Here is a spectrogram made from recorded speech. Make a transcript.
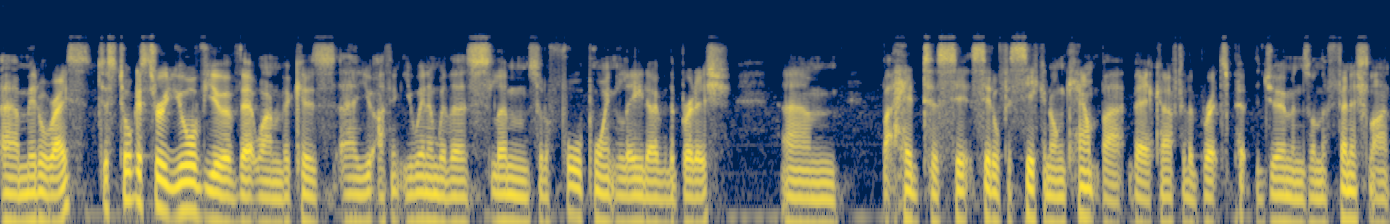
uh, medal race. Just talk us through your view of that one because uh, you, I think you went in with a slim sort of four point lead over the British, um, but had to set, settle for second on count back after the Brits pipped the Germans on the finish line.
